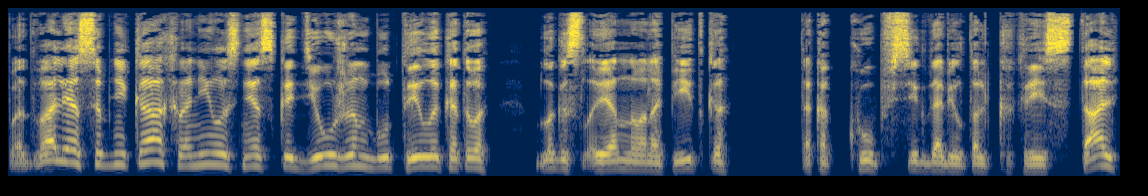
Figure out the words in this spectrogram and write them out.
Подвале особняка хранилось несколько дюжин бутылок этого благословенного напитка, так как куб всегда бил только кристаль,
